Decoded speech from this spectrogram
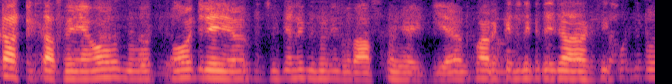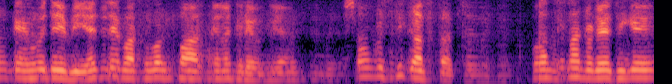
ਘੱਟ ਕਰਦੇ ਆ ਉਹ ਲੋਕ ਪਹੁੰਚ ਰਹੇ ਆ ਤੁਸੀਂ ਕਹਿੰਦੇ ਵੀ ਤੁਹਾਡੀ ਵਿਰਾਸਤ ਹੈਗੀ ਆ ਪਰ ਕਿਤੇ ਨਾ ਕਿਤੇ ਜਾ ਕੇ ਕੁਝ ਲੋਕ ਇਹੋ ਜਿਹੇ ਵੀ ਆ ਜਿਹੜੇ ਵੱਖ-ਵੱਖ ਪਾਰਟੀਆਂ ਨਾਲ ਜੁੜੇ ਹੁੰਦੇ ਆ। ਸੋ ਕੁਝ ਦੀ ਗੱਲ ਕਰਦੇ ਉਹ ਨਾਲ ਜੁੜੇ ਸੀਗੇ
